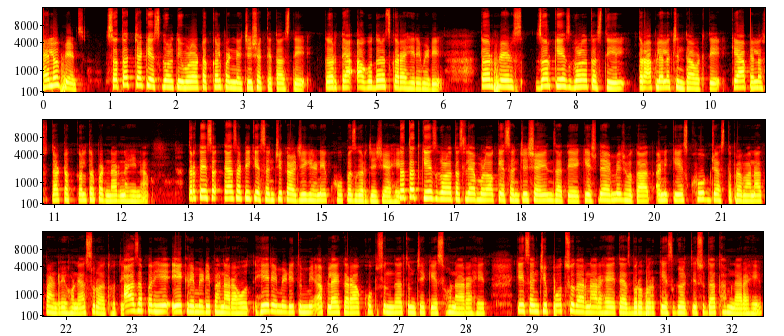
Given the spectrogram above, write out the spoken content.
Hello friends सततच्या केस गळतीमुळं टक्कल पडण्याची शक्यता असते तर त्या अगोदरच करा ही रेमेडी तर फ्रेंड्स जर केस गळत असतील तर आपल्याला चिंता वाटते की आपल्याला सुद्धा टक्कल तर पडणार नाही ना. तर ते त्यासाठी केसांची काळजी घेणे खूपच गरजेचे आहे. सतत केस गळत असल्यामुळं केसांची शाईन जाते केस डॅमेज होतात आणि केस खूप जास्त प्रमाणात पांढरे होण्यास सुरुवात होते. आज आपण हे एक रेमेडी पाहणार आहोत. हे रेमेडी तुम्ही अप्लाय करा. खूप सुंदर तुमचे केस होणार आहेत. केसांची पोत सुधारणार आहे. त्याचबरोबर केस गळती सुद्धा थांबणार आहे.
